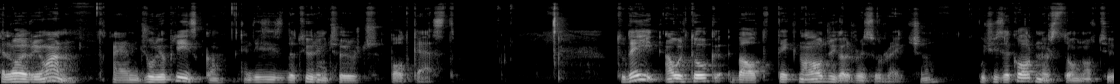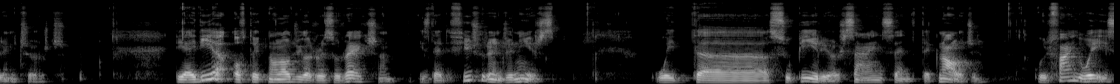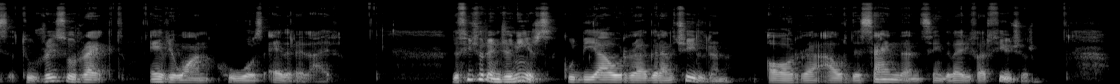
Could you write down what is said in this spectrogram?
Hello everyone, I am Giulio Prisco and this is the Turing Church podcast. Today I will talk about technological resurrection, which is a cornerstone of Turing Church. The idea of technological resurrection is that future engineers with uh, superior science and technology will find ways to resurrect everyone who was ever alive. The future engineers could be our uh, grandchildren or our descendants in the very far future,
